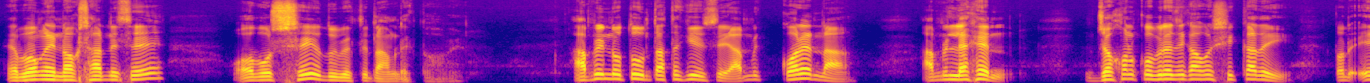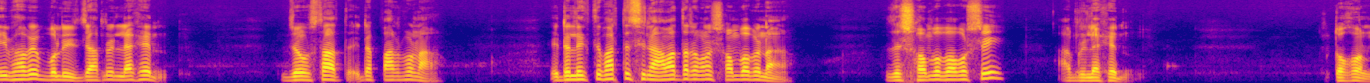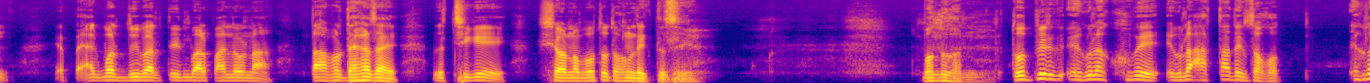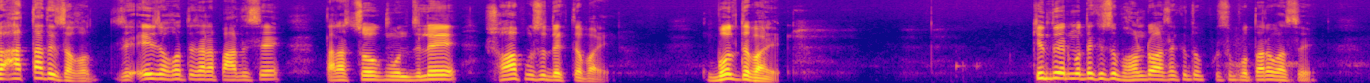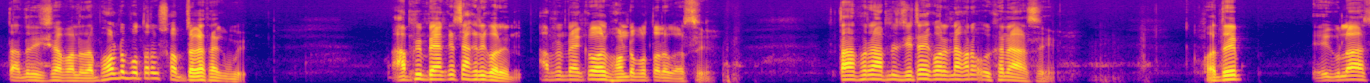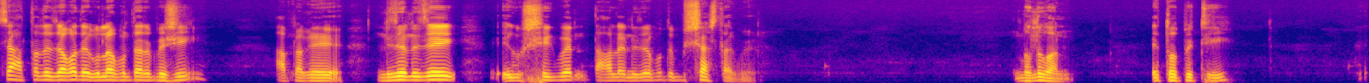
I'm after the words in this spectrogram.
এবং এই নকশার নিচে অবশ্যই দুই ব্যক্তির নাম লিখতে হবে। আপনি নতুন, তাতে কী হয়েছে? আপনি করেন না। আপনি লেখেন। যখন কবিরাজি কাউকে শিক্ষা দেই, তখন এইভাবে বলি যে আপনি লেখেন যে, ওস্তাদ, এটা পারব না। এটা লিখতে পারতেছি না। আমার দ্বারা মানে সম্ভব না। যে সম্ভব অবশ্যই আপনি লেখেন। তখন একবার, দুইবার, তিনবার পারলেও না, তারপর দেখা যায় যে ঠিকই সে অনবত তখন লিখতেছে। বন্ধুগণ, তদ্বির এগুলা খুবই, এগুলো আত্মাদিক জগৎ। এগুলো আত্মাদিক জগৎ। যে এই জগতে যারা পা দিছে, তারা চোখ মুঞ্জিলে সব কিছু দেখতে পায়, বলতে পারে কিন্তু এর মধ্যে কিছু ভণ্ড আছে, কিন্তু কিছু প্রতারক আছে, তাদের হিসাব আলাদা। ভণ্ড প্রতারক সব জায়গায় থাকবে। আপনি ব্যাংকে চাকরি করেন, আপনার ব্যাংকে ভণ্ড প্রতারক আছে। তারপরে আপনি যেটাই করেন না কেন, ওইখানে আছে। অতএব এগুলো আছে আত্মাদের জগৎ, এগুলোর মধ্যে আরও বেশি আপনাকে নিজে নিজেই এগুলো শিখবেন, তাহলে নিজের প্রতি বিশ্বাস থাকবে। বন্ধুগণ এই তদবিরটি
